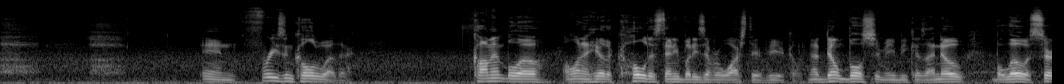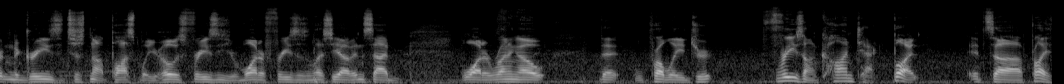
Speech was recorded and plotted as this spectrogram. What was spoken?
in freezing cold weather. Comment below. I want to hear the coldest anybody's ever washed their vehicle. Now, don't bullshit me because I know below a certain degrees it's just not possible. Your hose freezes, your water freezes unless you have inside water running out that will probably freeze on contact. But it's uh, probably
